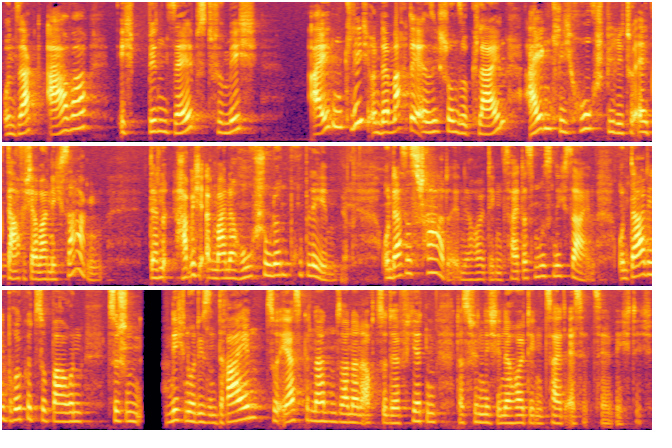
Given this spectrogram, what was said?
und sagt, aber ich bin selbst für mich eigentlich, und da machte er sich schon so klein, eigentlich hochspirituell, darf ich aber nicht sagen. Dann habe ich an meiner Hochschule ein Problem. Ja. Und das ist schade in der heutigen Zeit, das muss nicht sein. Und da die Brücke zu bauen zwischen nicht nur diesen dreien zuerst genannten, sondern auch zu der vierten, das finde ich in der heutigen Zeit essentiell wichtig.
